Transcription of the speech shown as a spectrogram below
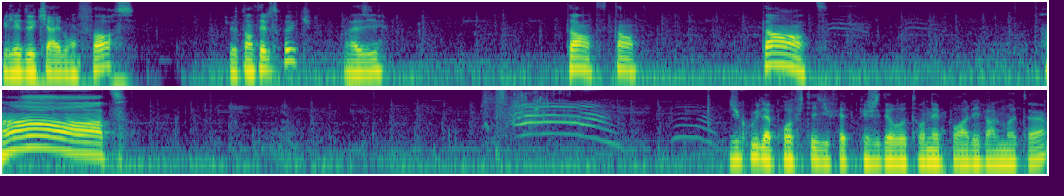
Et les deux qui arrivent en force. Tu veux tenter le truc? Vas-y. Tente, tente. Tente. Tente Du coup, il a profité du fait que j'étais retourné pour aller vers le moteur.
